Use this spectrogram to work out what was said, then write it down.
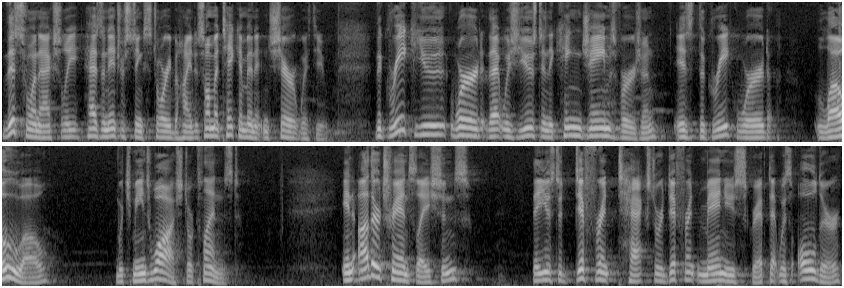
This one actually has an interesting story behind it, so I'm going to take a minute and share it with you. The Greek word that was used in the King James Version is the Greek word lauo, which means washed or cleansed. In other translations, they used a different text or a different manuscript that was older,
